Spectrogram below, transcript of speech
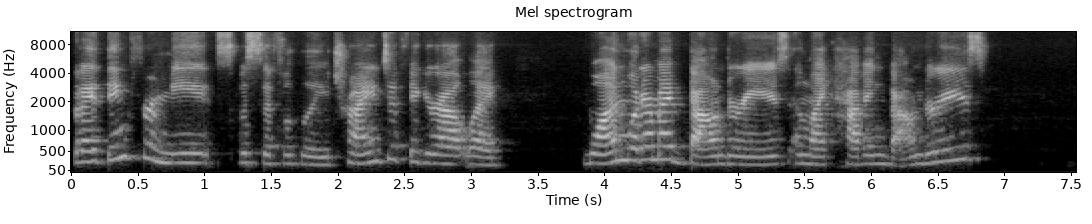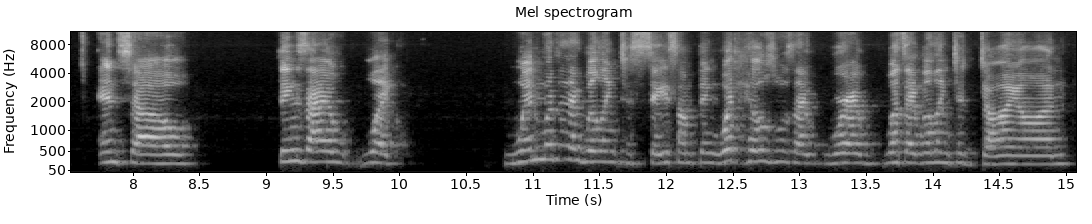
But I think for me specifically, trying to figure out like, one, what are my boundaries and like having boundaries? And so things I like, when was I willing to say something? What hills was I where I was I willing to die on?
